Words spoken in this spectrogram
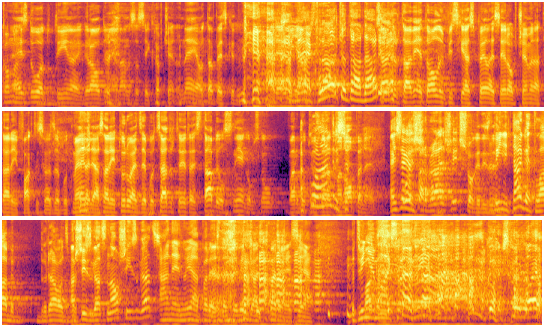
komanda? Es dodu Tīnai Graudiņai, Anastasijai Kravčēnu. Ne jau tāpēc, ka. Nē, ko tu tā dari? Ceturtā vieta Olimpiskajās spēlēs Eiropas čempionātā arī faktiski vajadzēja būt medaļās. Arī tur vajadzēja būt ceturtajai vietai stabils sniegums. Nu, varbūt A, ko Andris- man oponēt. Es vienkārši- par Brāļu Šītu šogad izdarīju. Viņi tagad labi brauc. A, šis gads nav šis gads? Ah, nē, nu jā, pareizi. Tas jau ir kāds pareizs. Bet viņiem, man liekas, nu, jā,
